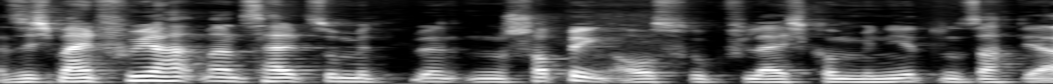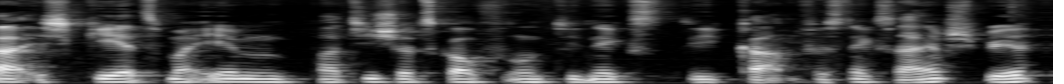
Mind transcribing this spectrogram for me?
Also ich meine, früher hat man es halt so mit, mit einem Shopping-Ausflug vielleicht kombiniert und sagt, ja, ich gehe jetzt mal eben ein paar T-Shirts kaufen und die, nächst, die Karten fürs nächste Heimspiel.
